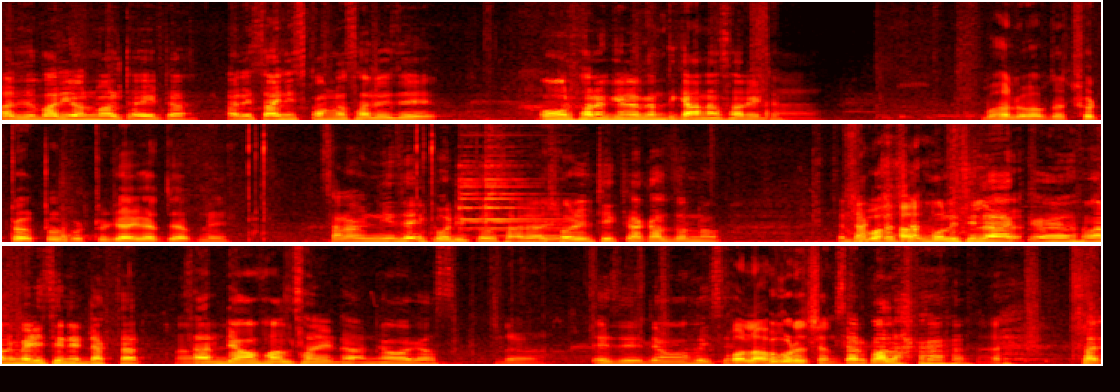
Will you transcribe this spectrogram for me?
আর এই যে বাড়িওয়ান মালটা এটা আর এই চাইনিজ কমলা স্যার ওই যে ওমর ফারুকের ওখান থেকে আনা স্যার এটা। ভালো আপনার ছোট্ট একটু একটু জায়গাতে আপনি স্যার আমি নিজেই করি তো স্যার। শরীর ঠিক রাখার জন্য ডাক্তার স্যার বলেছিল এক মানে মেডিসিনের ডাক্তার। হ্যাঁ। স্যার দেওয়া ফল স্যার এটা নেওয়া গাছ। এই যে দেওয়া হয়েছে। কলাও করেছেন? স্যার কলা। স্যার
